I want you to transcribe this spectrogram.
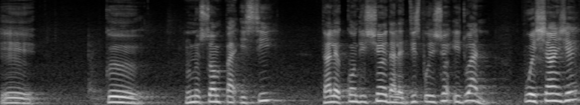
et que nous ne sommes pas ici dans les conditions et dans les dispositions idoines pour échanger,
